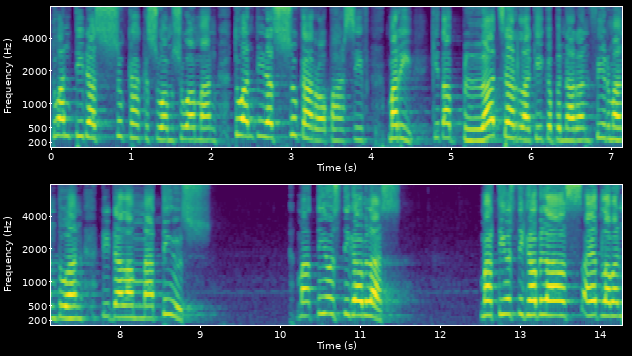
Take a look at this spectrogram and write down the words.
Tuhan tidak suka kesuam-suaman. Tuhan tidak suka roh pasif. Mari kita belajar lagi kebenaran firman Tuhan di dalam Matius. Matius 13. Matius 13 ayat 18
